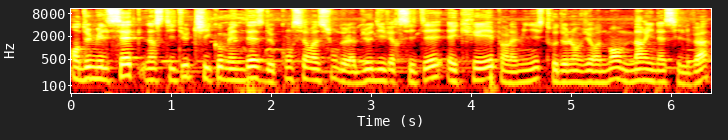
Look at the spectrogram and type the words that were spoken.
En 2007, l'Institut Chico Mendes de conservation de la biodiversité est créé par la ministre de l'Environnement Marina Silva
